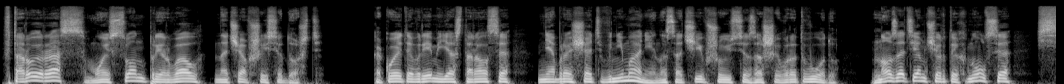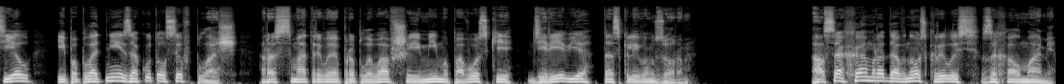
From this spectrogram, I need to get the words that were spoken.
Второй раз мой сон прервал начавшийся дождь. Какое-то время я старался не обращать внимания на сочившуюся за шиворот воду, но затем чертыхнулся, сел и поплотнее закутался в плащ, рассматривая проплывавшие мимо повозки деревья тоскливым взором. Алсахамра давно скрылась за холмами,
